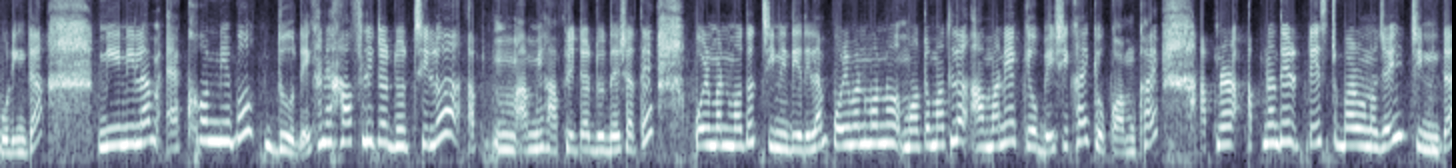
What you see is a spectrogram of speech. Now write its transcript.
পুডিংটা নিয়ে নিলাম, এখন নেব দুধ। এখানে হাফ লিটার দুধ ছিল আমি হাফ লিটার দুধের সাথে পরিমাণ মতো চিনি দিয়ে দিলাম। পরিমাণ মতো মাতলা মানে কেউ বেশি খায়, কেউ কম খায়। আপনারা, আপনাদের টেস্ট বার অনুযায়ী চিনিটা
